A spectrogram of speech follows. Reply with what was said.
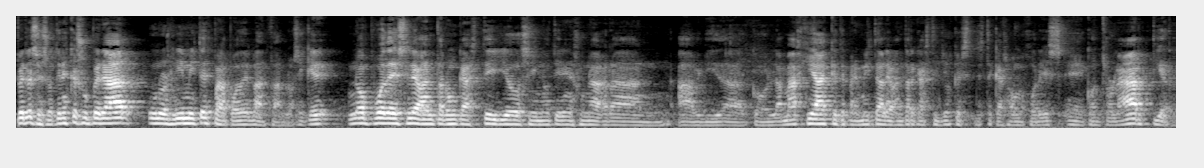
Pero es eso, tienes que superar unos límites para poder lanzarlo. Así que no puedes levantar un castillo si no tienes una gran habilidad con la magia que te permita levantar castillos, que en este caso a lo mejor es eh, controlar tierra.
